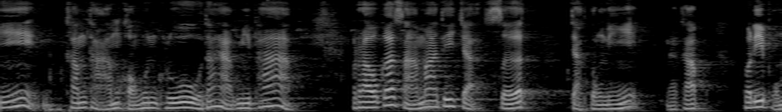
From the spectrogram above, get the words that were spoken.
นี้คำถามของคุณครู ถ้าหากมีภาพ เราก็สามารถที่จะเซิร์ชจากตรงนี้นะครับ พอดีผม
